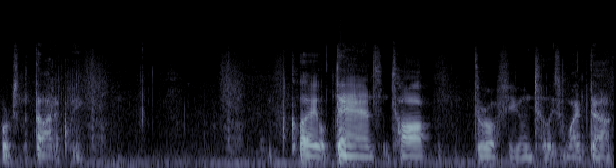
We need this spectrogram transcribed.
Works methodically. Clay will dance and talk, throw a few until he's wiped out.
